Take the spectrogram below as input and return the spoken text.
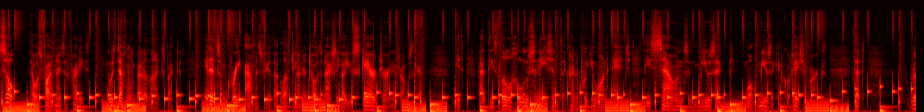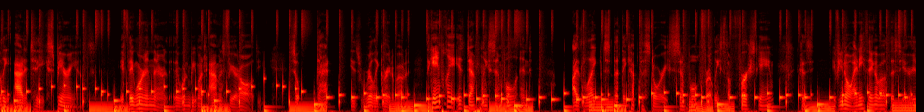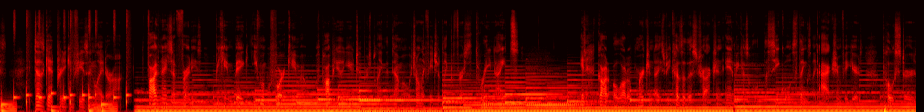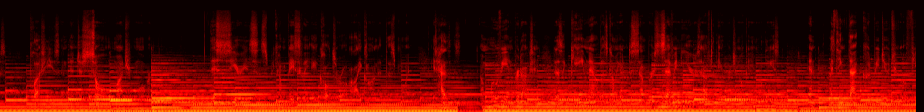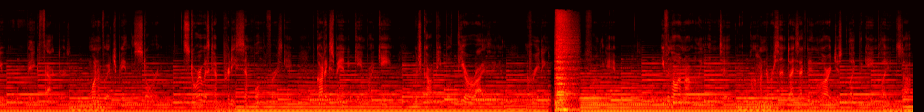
So, that was Five Nights at Freddy's. It was definitely better than I expected. It had some great atmosphere that left you on your toes and actually got you scared during a jump scare. It had these little hallucinations that kind of put you on edge, these sounds and music, well, music in quotation marks, that really added to the experience. If they weren't in there, there wouldn't be much atmosphere at all. So that is really great about it. The gameplay is definitely simple, and I liked that they kept the story simple for at least the first game, because if you know anything about this series, it does get pretty confusing later on. Five Nights at Freddy's became big even before it came out, with popular YouTubers playing the demo, which only featured like the first three got a lot of merchandise because of this traction and because of the sequels, things like action figures, posters, plushies, and, and just so much more. This series has become basically a cultural icon at this point. It has a movie in production, it has a game now that's coming out in December, seven years pretty simple in the first game, but got expanded game by game, which got people theorizing and creating for the game. Even though I'm not really into 100% dissecting the lore, I just like the gameplay and stuff,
